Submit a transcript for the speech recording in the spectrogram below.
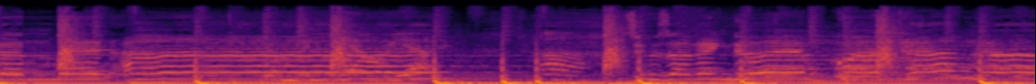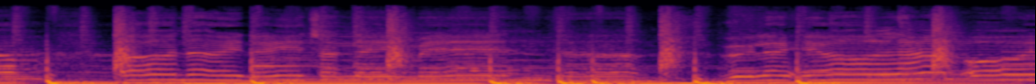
gần bên anh dịu dàng anh đưa em qua tháng năm ở nơi đây tràn đầy mến thương gửi lời yêu lắm ôi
